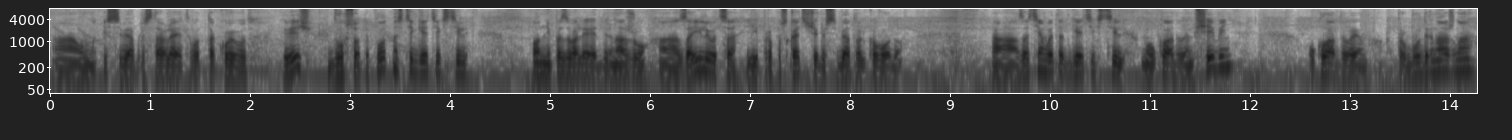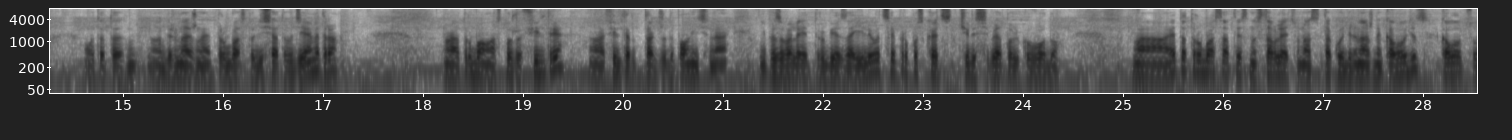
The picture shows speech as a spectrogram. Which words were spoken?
А, он из себя представляет вот такую вот вещь 200 плотности геотекстиль. Он не позволяет дренажу а, заиливаться и пропускать через себя только воду. Затем в этот геотекстиль мы укладываем щебень, укладываем трубу дренажную. Вот это дренажная труба 110 диаметра. А, труба у нас тоже в фильтре. А, фильтр также дополнительно не позволяет трубе заиливаться и пропускать через себя только воду. А, эта труба, соответственно, вставляется у нас в такой дренажный колодец. Колодцы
